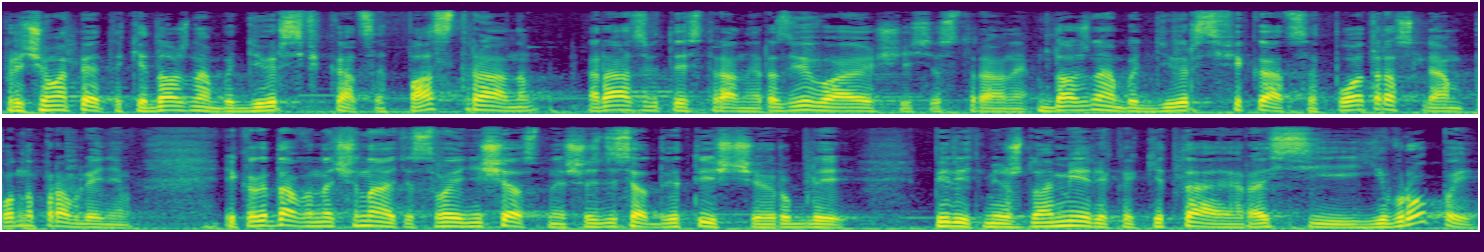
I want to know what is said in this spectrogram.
Причем, опять-таки, должна быть диверсификация по странам, развитые страны, развивающиеся страны. Должна быть диверсификация по отраслям, по направлениям. И когда вы начинаете свои несчастные 62 тысячи рублей пилить между Америкой, Китаем, Россией, Европой,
